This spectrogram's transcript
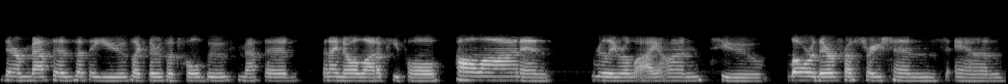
their methods that they use, like there's a toll booth method that I know a lot of people call on and really rely on to lower their frustrations and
